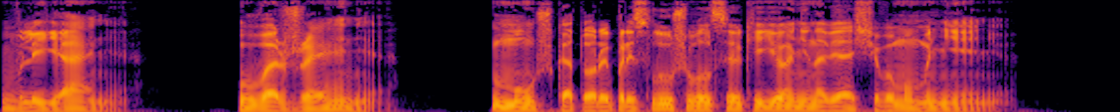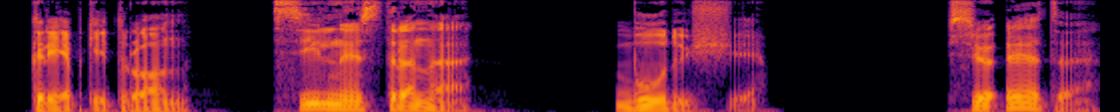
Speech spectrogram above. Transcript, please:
Влияние. Уважение. Муж, который прислушивался к ее ненавязчивому мнению. Крепкий трон. Сильная страна. Будущее. Все это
